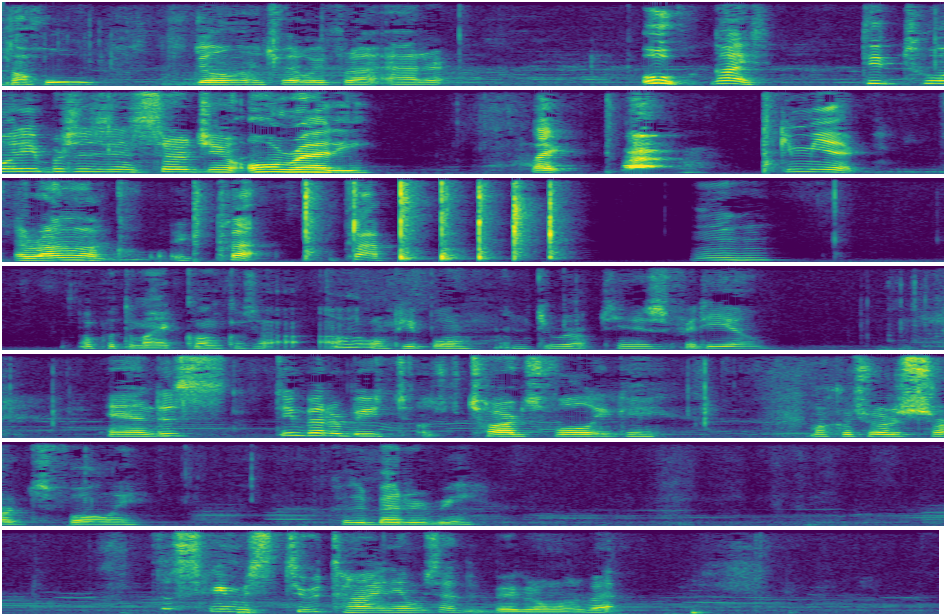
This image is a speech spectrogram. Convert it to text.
The whole still and try to wait for that adder. Oh, guys, did 20% insurgent already. Like, give me a, a round of a clap, clap. Mm-hmm. I'll put the mic on because I, I don't want people interrupting this video. And this thing better be charged fully, okay? My controller's charged fully. Because it better be. The screen is too tiny. I wish I had the bigger one, but...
